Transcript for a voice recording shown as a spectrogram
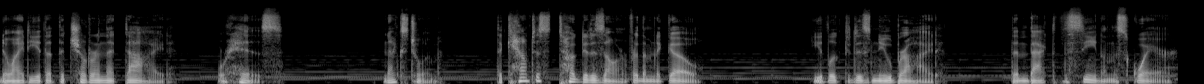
no idea that the children that died were his. Next to him, the Countess tugged at his arm for them to go. He looked at his new bride, then back to the scene on the square,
